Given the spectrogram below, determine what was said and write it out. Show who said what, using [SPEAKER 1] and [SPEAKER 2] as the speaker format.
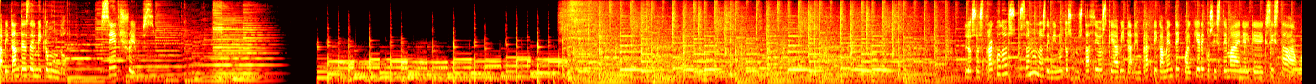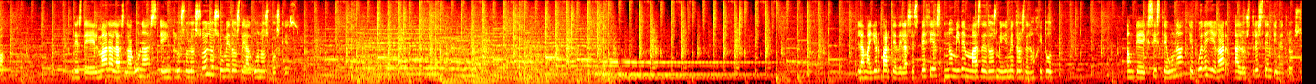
[SPEAKER 1] Habitantes del micromundo. Seed Shrimps. Los ostrácodos son unos diminutos crustáceos que habitan en prácticamente cualquier ecosistema en el que exista agua. Desde el mar a las lagunas e incluso los suelos húmedos de algunos bosques. La mayor parte de las especies no miden más de 2 milímetros de longitud, aunque existe una que puede llegar a los 3 centímetros.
